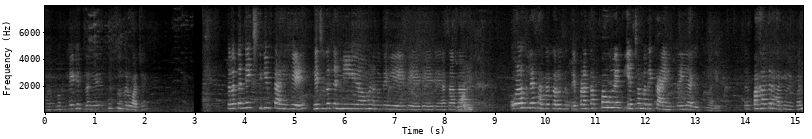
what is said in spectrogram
म्हणून मग हे घेतलं. हे खूप सुंदर वॉच आहे. तर आता नेक्स्ट गिफ्ट आहे हे. हे सुद्धा त्यांनी म्हणत होते हे ते ते ते असं असं. Wallet. ओळखल्यासारखं करत होते. पण आता पाहूयात याच्यामध्ये काय निघतंय या गिफ्टमध्ये. तर पाहत राहा तुम्ही पण.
